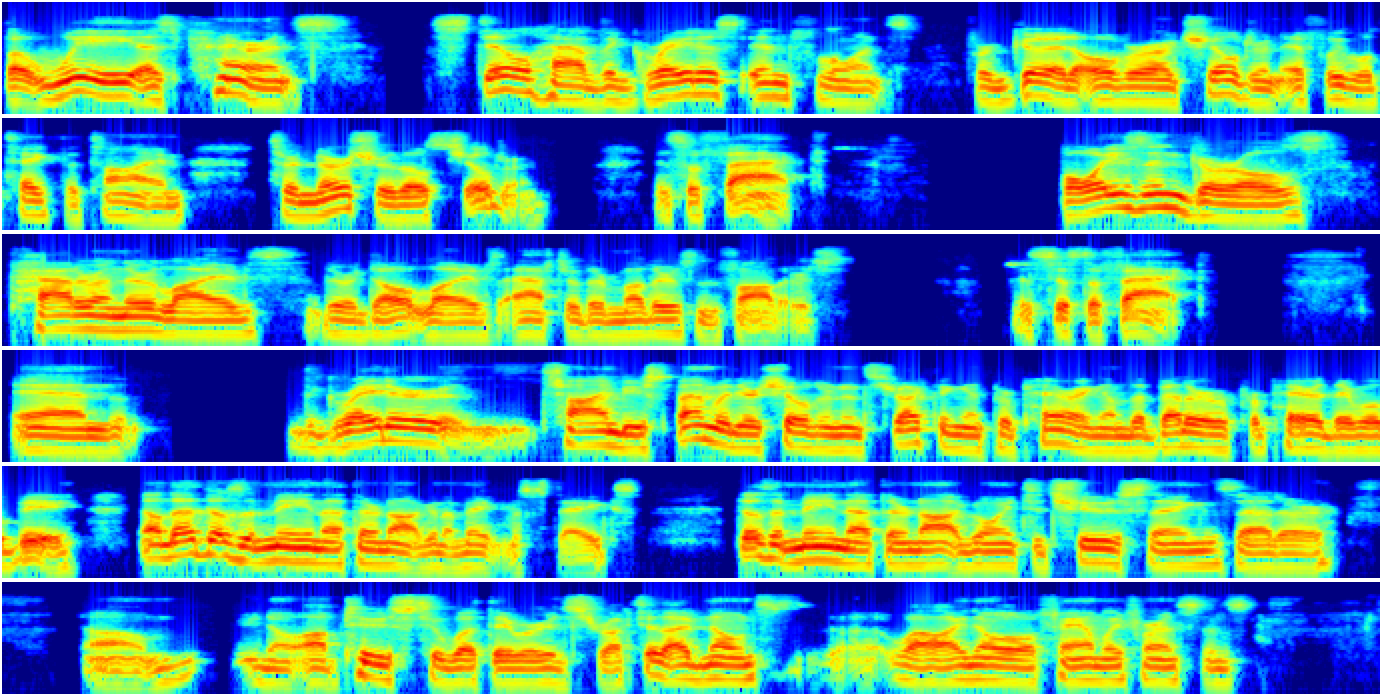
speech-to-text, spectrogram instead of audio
But we as parents still have the greatest influence for good over our children if we will take the time to nurture those children. It's a fact. Boys and girls pattern their lives, their adult lives, after their mothers and fathers. It's just a fact. And the greater time you spend with your children instructing and preparing them, the better prepared they will be. Now, that doesn't mean that they're not going to make mistakes. Doesn't mean that they're not going to choose things that are, um, you know, obtuse to what they were instructed. I've known, uh, well, I know a family, for instance,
